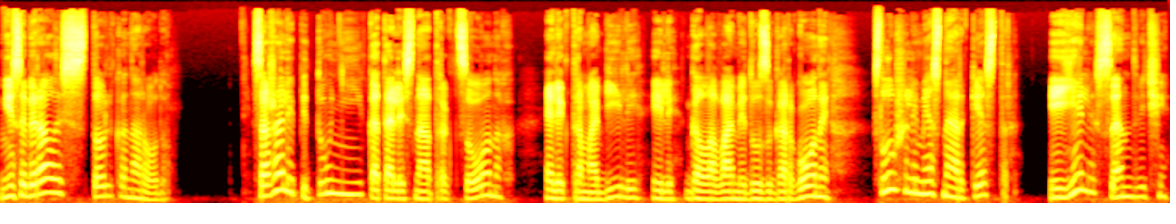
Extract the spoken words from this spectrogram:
не собиралось столько народу. Сажали петунии, катались на аттракционах, электромобили или голова медузы-горгоны, слушали местный оркестр, и ели сэндвичи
